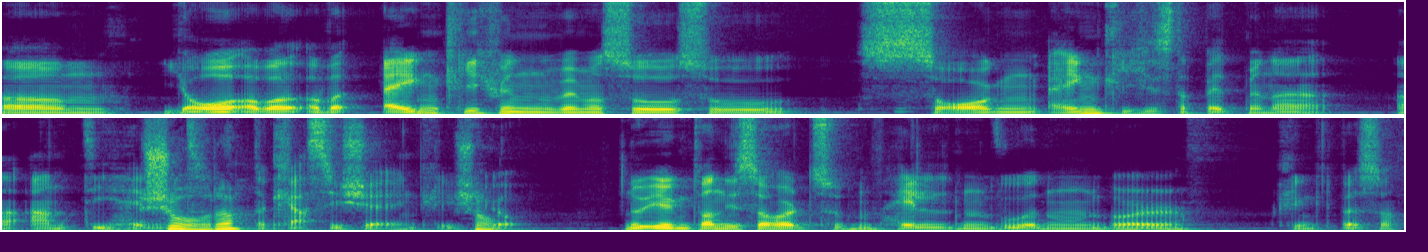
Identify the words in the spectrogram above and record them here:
Ähm, ja, aber, aber eigentlich, wenn, wenn wir so, so sagen, eigentlich ist der Batman ein, ein Anti-Held. Schon, oder? Der klassische eigentlich, Schon. ja. Nur irgendwann ist er halt zum Helden wurden, weil klingt besser.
